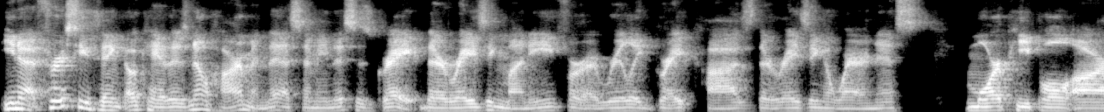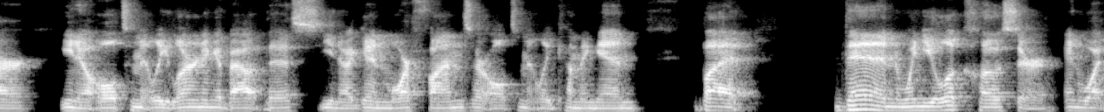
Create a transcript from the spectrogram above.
you know, at first you think, okay, there's no harm in this. I mean, this is great. They're raising money for a really great cause, they're raising awareness. More people are you know ultimately learning about this you know again more funds are ultimately coming in but then when you look closer and what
